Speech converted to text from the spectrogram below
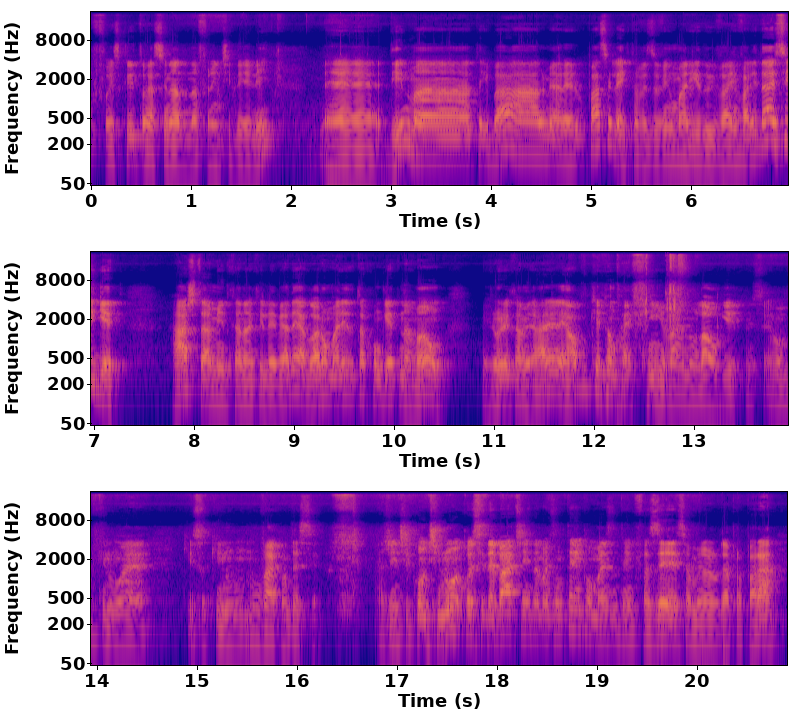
que foi escrito e assinado na frente dele. É, Dilma Teibal Meareiro Passilei. Talvez eu venha um marido e vai invalidar esse gueto. Hasta Mint Kanakilebade. Agora o marido está com o gueto na mão. Merure Camerar. É óbvio que ele não vai vir e vai anular o gueto. Isso é óbvio que não é. Que isso aqui não, não vai acontecer. A gente continua com esse debate ainda mais um tempo, mas não tem o que fazer. Esse é o melhor lugar para parar.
